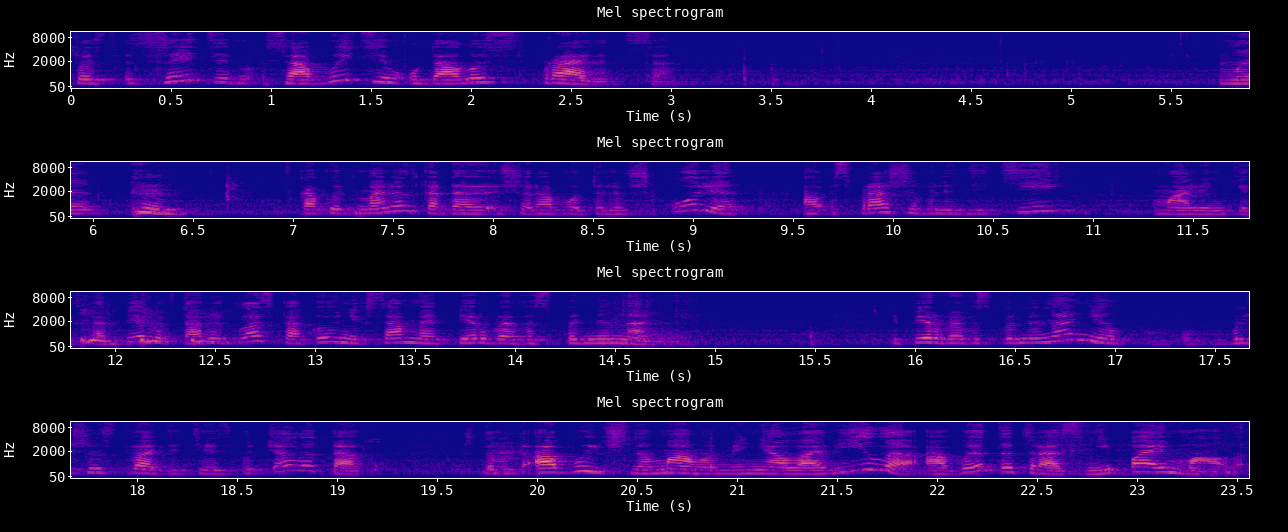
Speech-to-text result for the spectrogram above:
То есть с этим событием удалось справиться. Мы в какой-то момент, когда еще работали в школе, а, спрашивали детей маленьких, там первый, второй класс, какое у них самое первое воспоминание. И первое воспоминание у большинства детей звучало так – что вот обычно мама меня ловила, а в этот раз не поймала.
